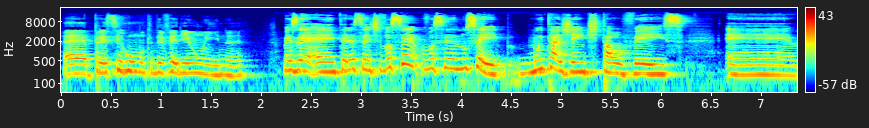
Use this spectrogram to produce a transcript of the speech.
é, para esse rumo que deveriam ir, né? Mas é, é, interessante. Você, você, não sei, muita gente talvez é,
